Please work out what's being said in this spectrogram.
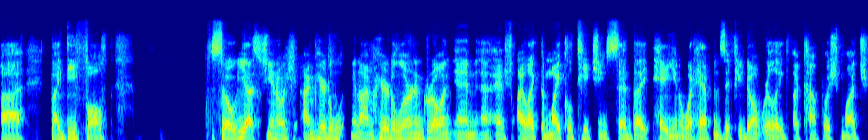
uh, by default so yes you know i'm here to you know i'm here to learn and grow. And, and uh, i like the michael teaching said that hey you know what happens if you don't really accomplish much?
